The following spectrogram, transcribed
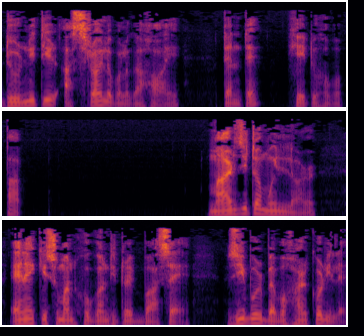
দুৰ্নীতিৰ আশ্ৰয় ল'ব লগা হয় তেন্তে সেইটো হ'ব পাপ। মাৰ্জিত মূল্যৰ এনে কিছুমান সুগন্ধি দ্ৰব্য আছে যিবোৰ ব্যৱহাৰ কৰিলে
